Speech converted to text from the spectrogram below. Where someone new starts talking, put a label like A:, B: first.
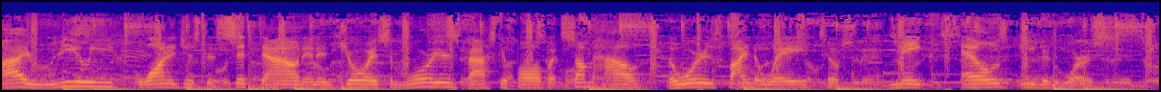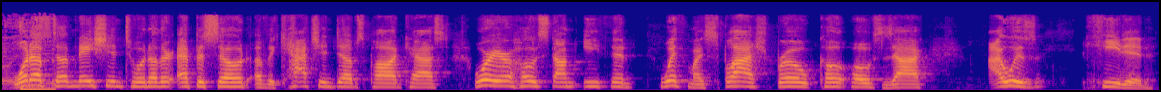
A: I really wanted just to sit down and enjoy some Warriors basketball, but somehow the Warriors find a way to make L's even worse. What up, Dub Nation, to another episode of the Catching Dubs podcast. Warrior host, I'm Ethan with my Splash Bro co host, Zach. I was heated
